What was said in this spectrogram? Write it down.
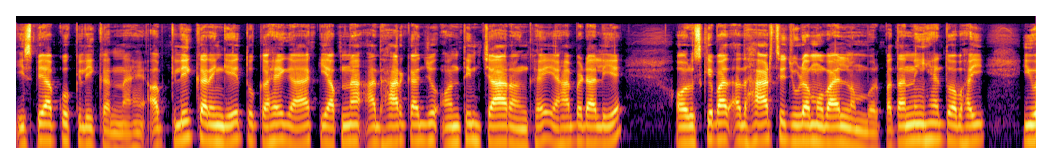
इस पर आपको क्लिक करना है। अब क्लिक करेंगे तो कहेगा कि अपना आधार का जो अंतिम चार अंक है, यहाँ पे डालिए और उसके बाद आधार से जुड़ा मोबाइल नंबर। पता नहीं है तो भाई यू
